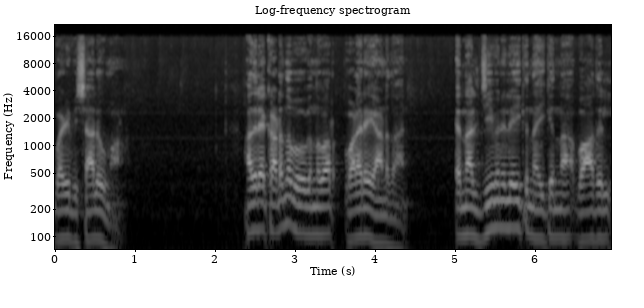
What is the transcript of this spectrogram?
വഴി വിശാലവുമാണ്. അതിലെ കടന്നു പോകുന്നവർ വളരെയാണ് താൻ. എന്നാൽ ജീവനിലേക്ക് നയിക്കുന്ന വാതിൽ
